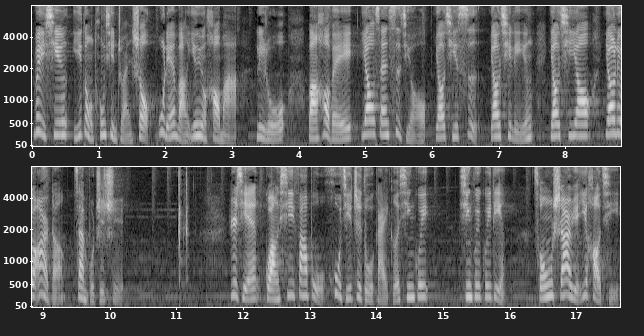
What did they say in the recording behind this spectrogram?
卫星、移动通信转售、物联网应用号码，例如网号为幺三四九、幺七四、幺七零、幺七幺、幺六二等，暂不支持。日前，广西发布户籍制度改革新规。新规规定，从十二月一号起，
